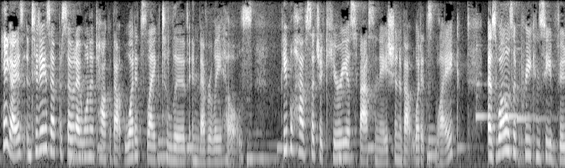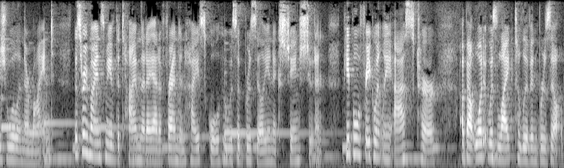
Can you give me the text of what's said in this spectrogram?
Hey guys, in today's episode, I want to talk about what it's like to live in Beverly Hills. People have such a curious fascination about what it's like, as well as a preconceived visual in their mind. This reminds me of the time that I had a friend in high school who was a Brazilian exchange student. People frequently asked her about what it was like to live in Brazil.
